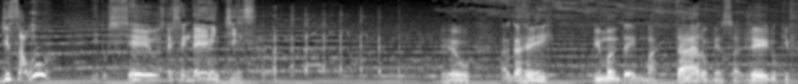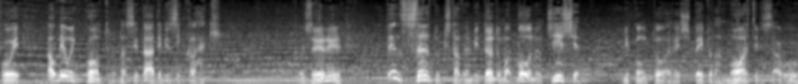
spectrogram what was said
de Saul e dos seus descendentes. Eu agarrei e mandei matar o mensageiro que foi ao meu encontro na cidade de Ziclac. Pois ele, pensando que estava me dando uma boa notícia, me contou a respeito da morte de Saul.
